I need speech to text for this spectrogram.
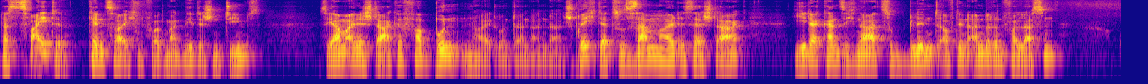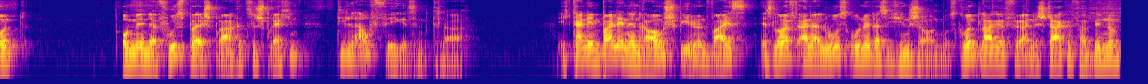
Das zweite Kennzeichen von magnetischen Teams, sie haben eine starke Verbundenheit untereinander. Sprich, der Zusammenhalt ist sehr stark, jeder kann sich nahezu blind auf den anderen verlassen und, um in der Fußballsprache zu sprechen, die Laufwege sind klar. Ich kann den Ball in den Raum spielen und weiß, es läuft einer los, ohne dass ich hinschauen muss. Grundlage für eine starke Verbindung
